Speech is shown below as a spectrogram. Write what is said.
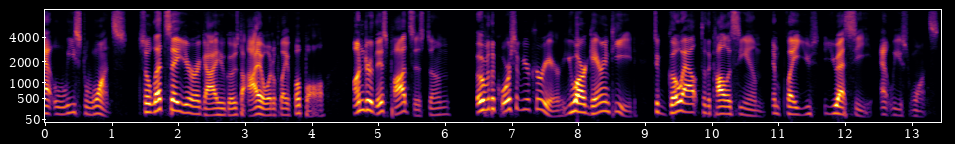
at least once. So let's say you're a guy who goes to Iowa to play football. Under this pod system, over the course of your career, you are guaranteed to go out to the Coliseum and play USC at least once,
